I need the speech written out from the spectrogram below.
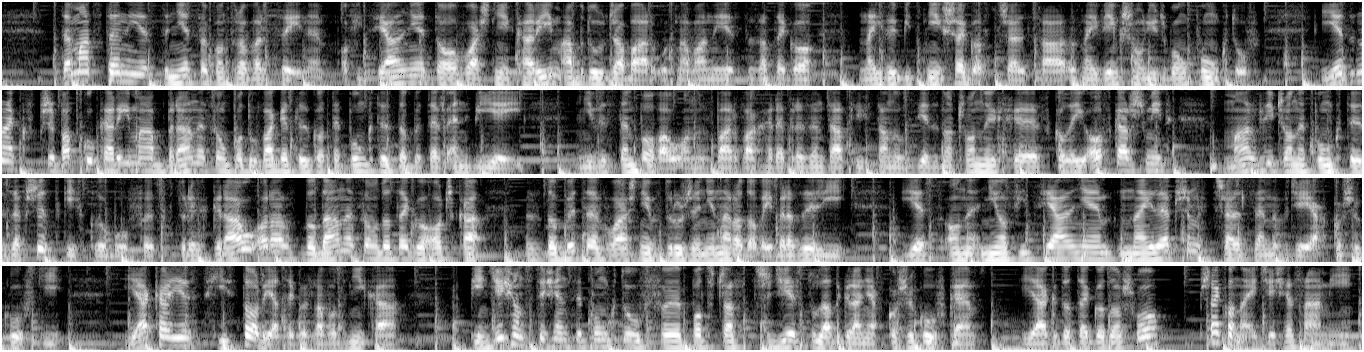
Temat ten jest nieco kontrowersyjny. Oficjalnie to właśnie Karim Abdul-Jabbar uznawany jest za tego najwybitniejszego strzelca z największą liczbą punktów. Jednak w przypadku Karima brane są pod uwagę tylko te punkty zdobyte w NBA. Nie występował on w barwach reprezentacji Stanów Zjednoczonych, z kolei Oscar Schmidt ma zliczone punkty ze wszystkich klubów, w których grał oraz dodane są do tego oczka zdobyte właśnie w drużynie narodowej Brazylii. Jest on nieoficjalnie najlepszym strzelcem w dziejach koszykówki. Jaka jest historia tego zawodnika? 50 tysięcy punktów podczas 30 lat grania w koszykówkę. Jak do tego doszło? Przekonajcie się sami.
